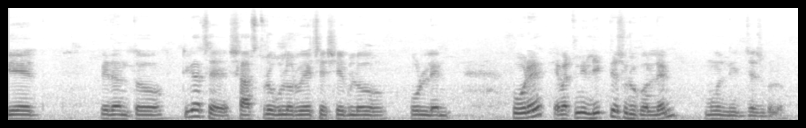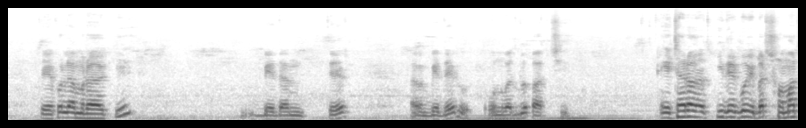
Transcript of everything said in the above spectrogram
বেদ বেদান্ত, ঠিক আছে? শাস্ত্রগুলো রয়েছে, সেগুলো পড়লেন। পড়ে এবার তিনি লিখতে শুরু করলেন মূল নির্দেশগুলো। তো এর ফলে আমরা কি? বেদান্তের বেদের অনুবাদগুলো পাচ্ছি। এছাড়া কি দেখব? এবার সমাজ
